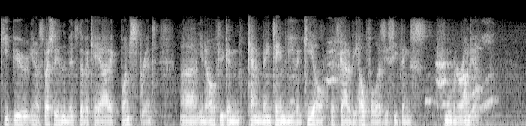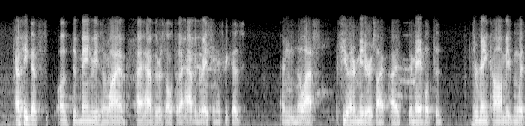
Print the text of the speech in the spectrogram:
keep you, you know, especially in the midst of a chaotic bunch sprint. Uh, you know, if you can kind of maintain an even keel, it's got to be helpful as you see things moving around you. I think that's well, the main reason why I have the results that I have in racing is because in the last few hundred meters, I, I am able to, to remain calm even with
